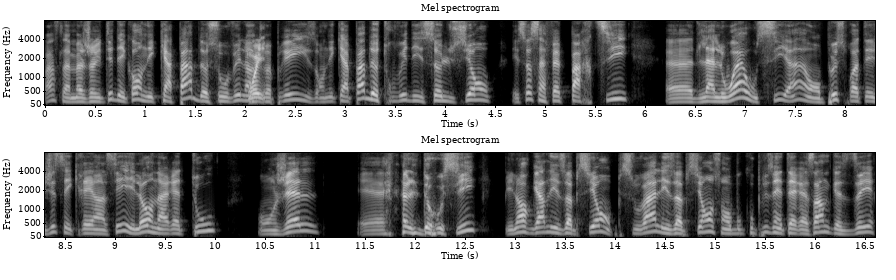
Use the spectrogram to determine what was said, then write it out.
je pense, la majorité des cas, on est capable de sauver l'entreprise. On est capable de trouver des solutions. Et ça, ça fait partie euh, de la loi aussi. Hein. On peut se protéger ses créanciers. Et là, on arrête tout, on gèle euh, le dossier, puis là, on regarde les options. Puis souvent, les options sont beaucoup plus intéressantes que de se dire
